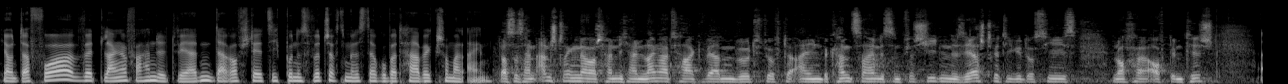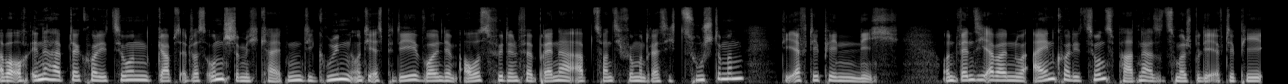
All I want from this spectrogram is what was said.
Ja, und davor wird lange verhandelt werden. Darauf stellt sich Bundeswirtschaftsminister Robert Habeck schon mal ein. Dass es ein anstrengender, wahrscheinlich ein langer Tag werden wird, dürfte allen bekannt sein. Es sind verschiedene sehr strittige Dossiers noch äh, auf dem Tisch. Aber auch innerhalb der Koalition gab es etwas Unstimmigkeiten. Die Grünen und die SPD wollen dem Aus für den Verbrenner ab 2035 zustimmen, die FDP nicht. Und wenn sich aber nur ein Koalitionspartner, also zum Beispiel die FDP,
